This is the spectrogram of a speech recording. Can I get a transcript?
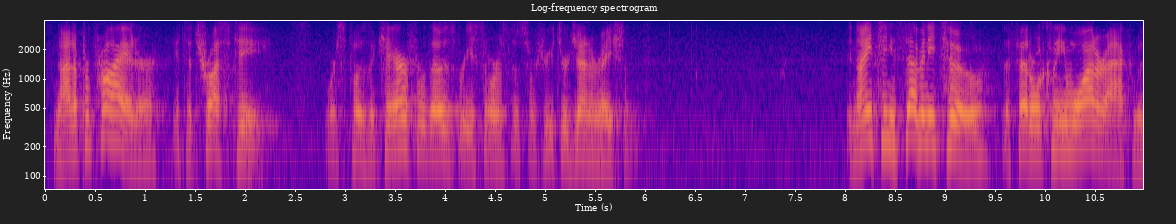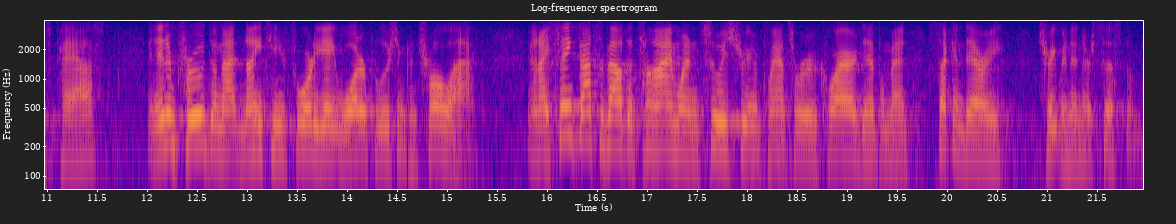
it's not a proprietor, it's a trustee. We're supposed to care for those resources for future generations. In 1972, the Federal Clean Water Act was passed, and it improved on that 1948 Water Pollution Control Act. And I think that's about the time when sewage treatment plants were required to implement secondary treatment in their systems,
